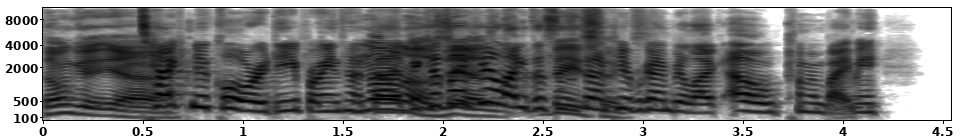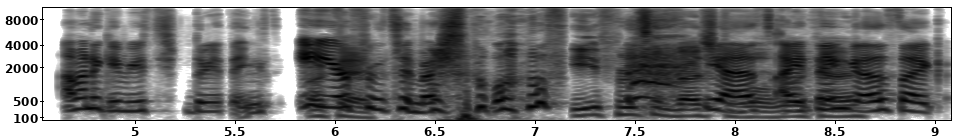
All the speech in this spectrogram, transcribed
don't get yeah. technical or deep or anything like No, that no, because I feel like this is gonna people are gonna be like, oh, come and bite me. I'm gonna give you three things: eat your fruits and vegetables. Eat fruits and vegetables. yes, I think okay. as like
